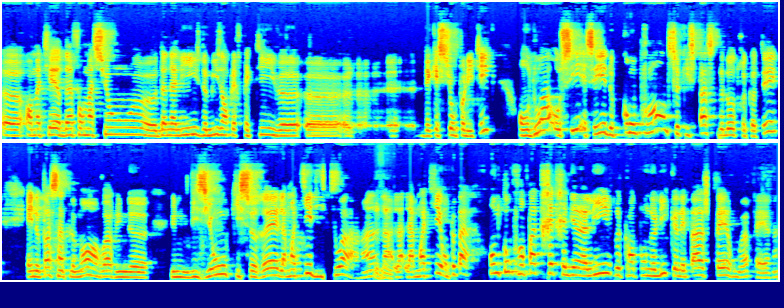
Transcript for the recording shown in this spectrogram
euh, en matière d'information, euh, d'analyse, de mise en perspective euh, des questions politiques, on doit aussi essayer de comprendre ce qui se passe de l'autre côté et ne pas simplement avoir une une vision qui serait la moitié de l'histoire. Hein. Mm-hmm. la, la, la, moitié, on peut pas, on ne comprend pas très très bien un livre quand on ne lit que les pages paires ou impaires. Hein.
